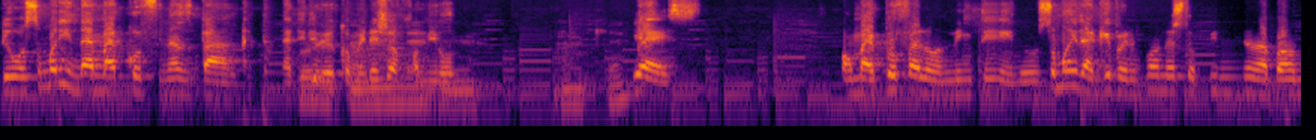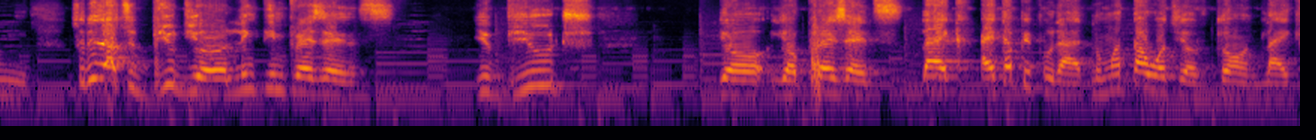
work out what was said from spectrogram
there was somebody in that microfinance bank that did a recommendation for me. Oh. you? Okay. Yes. On my profile on LinkedIn. There was somebody that gave an honest opinion about me. So this is how to build your LinkedIn presence. You build your your presence. Like I tell people that no matter what you have done, like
